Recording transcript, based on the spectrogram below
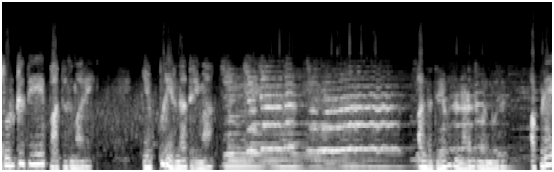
சொர்க்கத்தையே பார்த்தது மாதிரி. எப்படி இருந்தா தெரியுமா? அந்த தேவதை நடந்து வரும்போது அப்படியே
